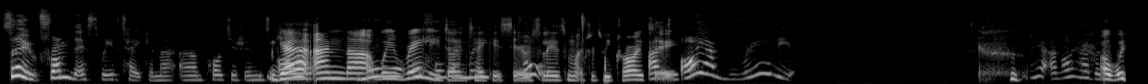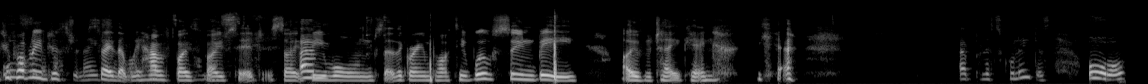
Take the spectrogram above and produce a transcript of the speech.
So from this, we've taken that um politicians. Yeah, and that we really don't take it seriously thought. as much as we try to. and I am really. Yeah, and I have. Oh, we should probably just say that we have both voted, so be Um, warned that the Green Party will soon be overtaking. yeah. at political leaders. Or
